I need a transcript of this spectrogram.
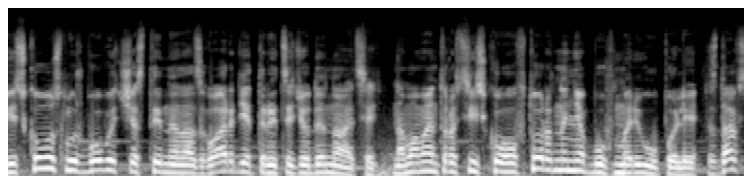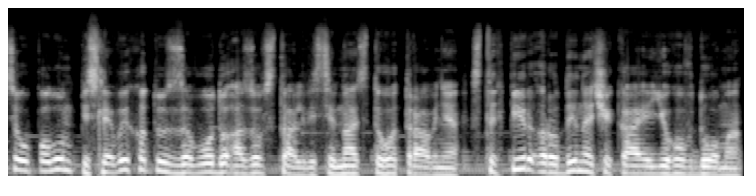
військовослужбовець частини Нацгвардії 3011. На момент російського вторгнення був в Маріуполі. Здався у полон після виходу з заводу Азовсталь 18 травня. З тих пір родина чекає його вдома.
